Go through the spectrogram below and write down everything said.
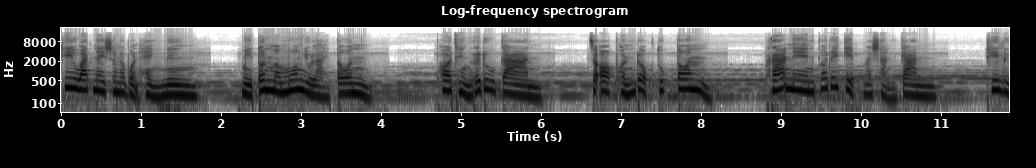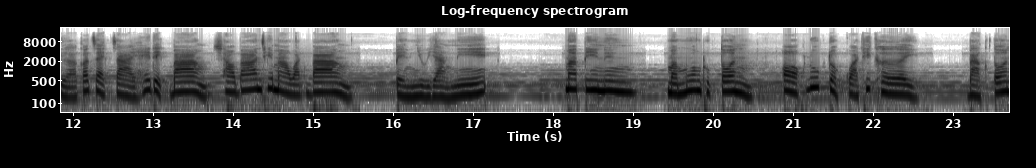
ที่วัดในชนบทแห่งหนึ่ง มีต้นมะม่วงอยู่หลายต้น พอถึงฤดูกาลจะออกผลดกทุกต้น พระเนนก็ได้เก็บมาฉันกัน ที่เหลือก็แจกจ่ายให้เด็กบ้าง ชาวบ้านที่มาวัดบ้าง เป็นอยู่อย่างนี้ มาปีหนึ่งมะม่วงทุกต้น ออกลูกดกกว่าที่เคย บางต้น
